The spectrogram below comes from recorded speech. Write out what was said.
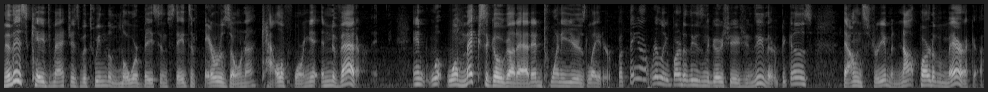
Now this cage match is between the lower basin states of Arizona, California, and Nevada. And well, Mexico got added 20 years later, but they aren't really part of these negotiations either because downstream and not part of America.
